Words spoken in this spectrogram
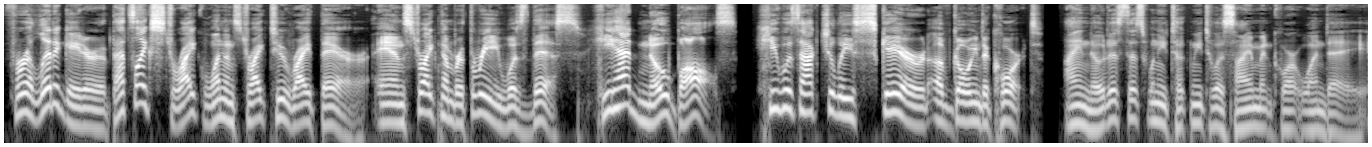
For a litigator, that's like strike one and strike two right there. And strike number three was this he had no balls. He was actually scared of going to court. I noticed this when he took me to assignment court one day,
